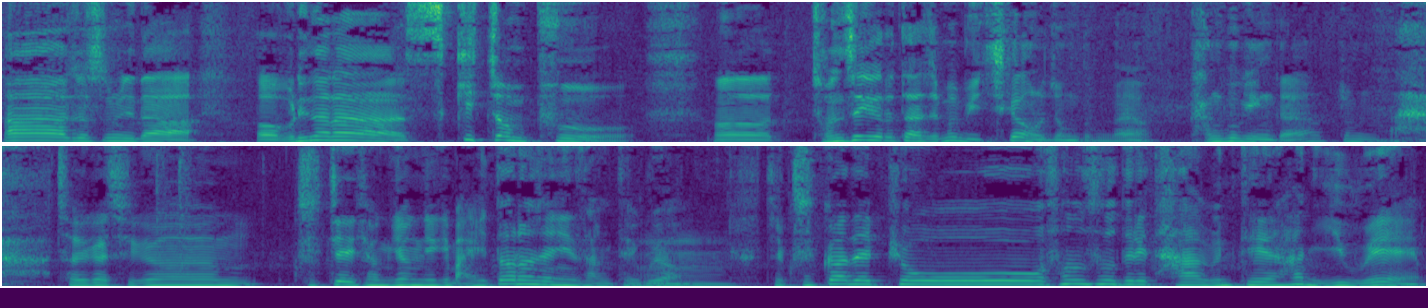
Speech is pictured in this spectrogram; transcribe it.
아, 좋습니다. 어, 우리나라 스키 점프, 어, 전 세계로 따지면 위치가 어느 정도인가요? 강국인가요? 좀. 아, 저희가 지금 국제 경쟁력이 많이 떨어져 있는 상태고요. 음. 지금 국가대표 선수들이 다 은퇴한 이후에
